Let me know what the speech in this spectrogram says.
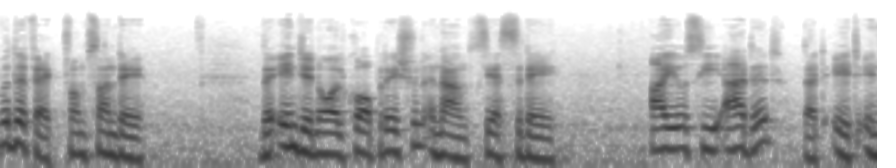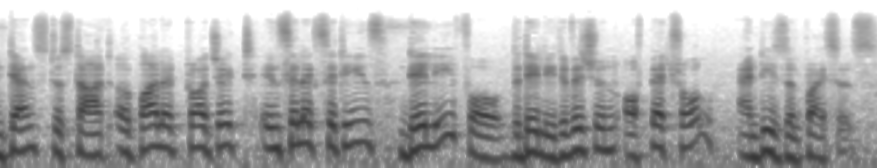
with effect from Sunday. The Indian Oil Corporation announced yesterday. IOC added that it intends to start a pilot project in select cities daily for the daily revision of petrol and diesel prices.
